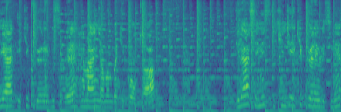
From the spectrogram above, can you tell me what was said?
Diğer ekip görevlisi de hemen yanındaki koltuğa. Dilerseniz ikinci ekip görevlisini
